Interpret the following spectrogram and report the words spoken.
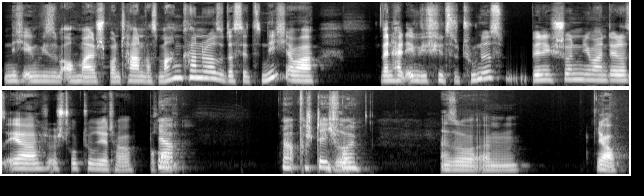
nicht irgendwie so auch mal spontan was machen kann oder so, das jetzt nicht, aber wenn halt irgendwie viel zu tun ist, bin ich schon jemand, der das eher strukturierter braucht. Ja. Ja, verstehe ich So. voll. Also, ähm, ja,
